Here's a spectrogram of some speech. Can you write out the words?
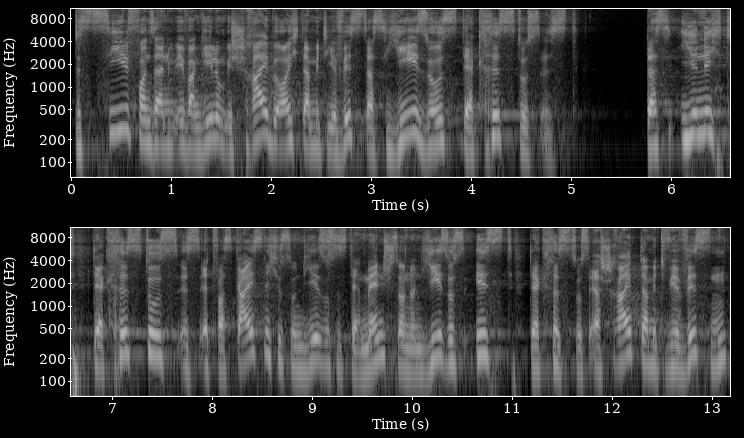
das Ziel von seinem Evangelium, ich schreibe euch, damit ihr wisst, dass Jesus der Christus ist. Dass ihr nicht der Christus ist etwas Geistliches und Jesus ist der Mensch, sondern Jesus ist der Christus. Er schreibt, damit wir wissen,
